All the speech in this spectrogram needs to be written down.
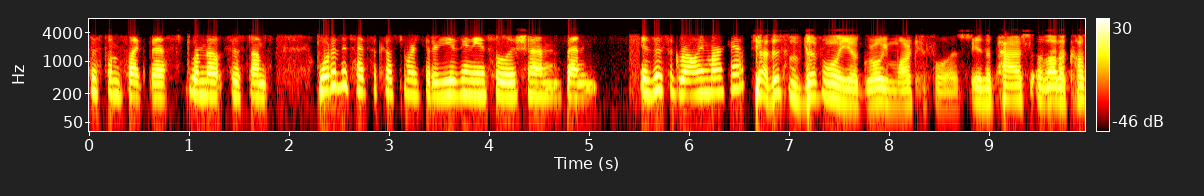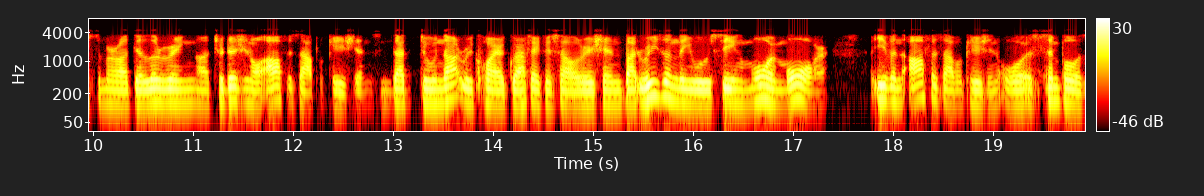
systems like this, remote systems, what are the types of customers that are using these solutions and is this a growing market? Yeah, this is definitely a growing market for us. In the past, a lot of customers are delivering uh, traditional office applications that do not require graphic acceleration, but recently we're seeing more and more even office application or as simple as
